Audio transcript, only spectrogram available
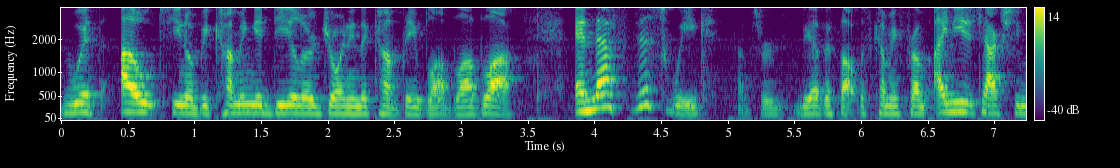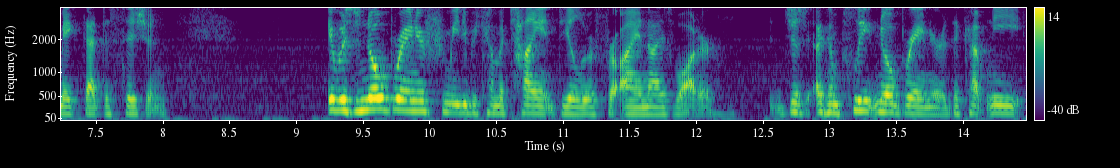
without, you know, becoming a dealer, joining the company, blah, blah, blah. And that's this week. That's where the other thought was coming from. I needed to actually make that decision. It was no brainer for me to become a Tyent dealer for ionized water. Just a complete no brainer. The company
